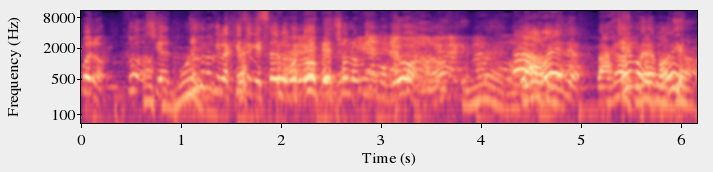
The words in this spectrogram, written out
bueno, o sea, yo creo que la gente que está del otro lado pensó lo mismo que vos, ¿no? Ah, bueno, bajemos la movida.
